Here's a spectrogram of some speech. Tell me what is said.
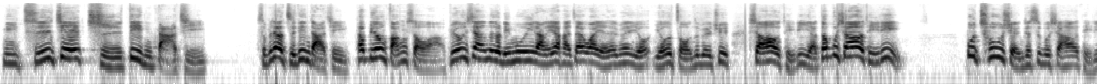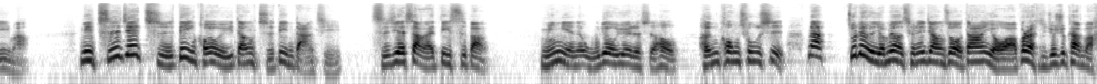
你直接指定打击。什么叫指定打击？他不用防守啊，不用像那个铃木一郎一样还在外野那边游游走这边去消耗体力啊，都不消耗体力，不出选就是不消耗体力嘛。你直接指定侯友宜当指定打击，直接上来第四棒，明年的五六月的时候横空出世。那朱立伦有没有权利这样做？当然有啊，不然你就去看吧。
